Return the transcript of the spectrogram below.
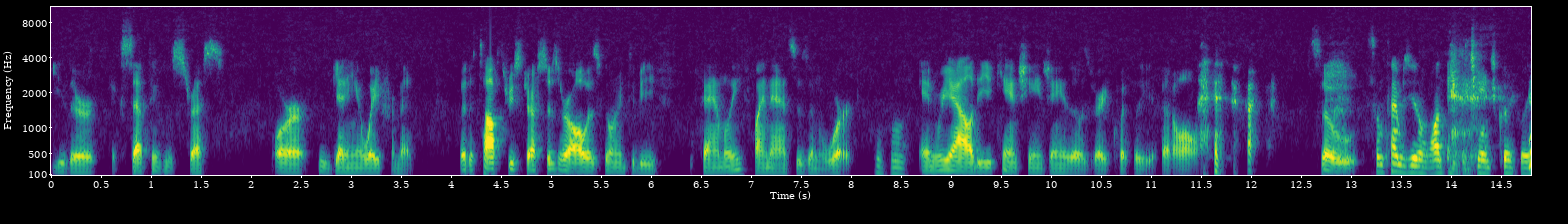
either accepting the stress or getting away from it. But the top three stressors are always going to be family, finances, and work. In reality, you can't change any of those very quickly, if at all. so, Sometimes you don't want them to change quickly.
